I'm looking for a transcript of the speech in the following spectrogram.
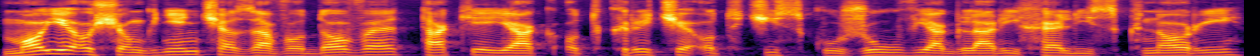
Moje osiągnięcia zawodowe, takie jak odkrycie odcisku żółwia Glarichelis knori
